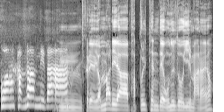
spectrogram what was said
와, 감사합니다. 음, 그래요. 연말이라 바쁠 텐데 오늘도 일 많아요?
